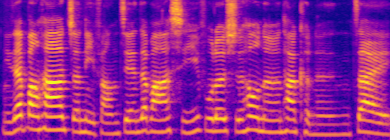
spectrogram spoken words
你在帮他整理房间，在帮他洗衣服的时候呢，他可能在，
